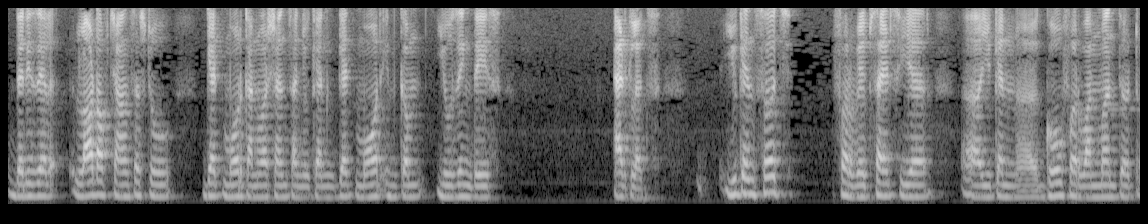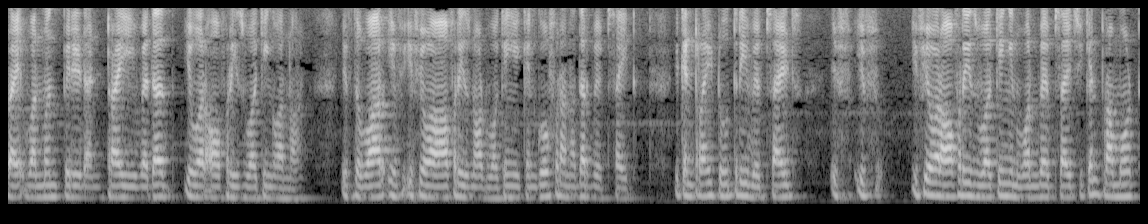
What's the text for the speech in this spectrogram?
there is a lot of chances to get more conversions and you can get more income using these ad clerks you can search for websites here. Uh, you can uh, go for one month or try one month period and try whether your offer is working or not. If the war if, if your offer is not working you can go for another website. You can try two three websites. If if if your offer is working in one website you can promote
